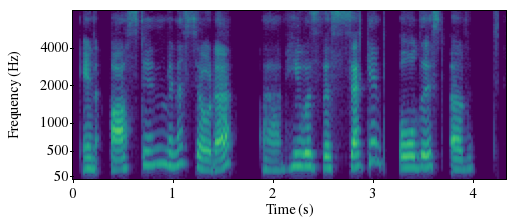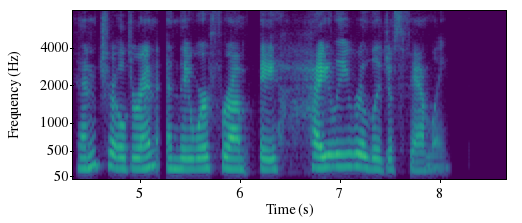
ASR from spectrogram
in Austin, Minnesota. Um, he was the second oldest of 10 children, and they were from a highly religious family.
